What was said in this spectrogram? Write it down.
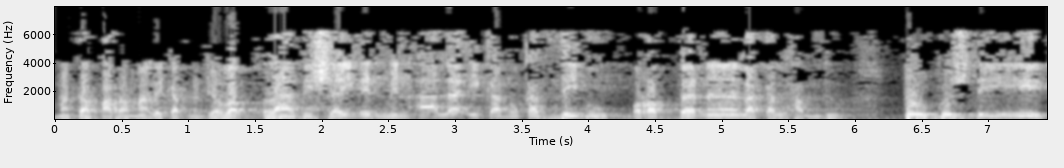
Maka para malaikat menjawab la bi syai'in min alaika nukadzibu rabbana lakal hamdu. Tuh Gusti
